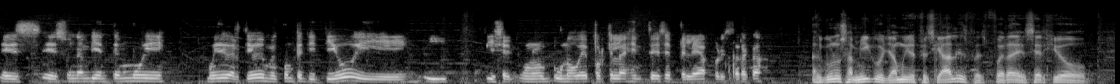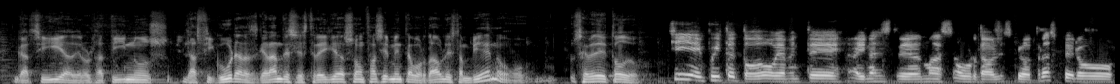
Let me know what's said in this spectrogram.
es, es un ambiente muy, muy divertido y muy competitivo y, y- y se- uno, uno ve por qué la gente se pelea por estar acá. Algunos amigos ya muy especiales, pues fuera de Sergio García, de los latinos, las figuras, las grandes estrellas, ¿son fácilmente abordables también o se ve de todo? Sí, hay un poquito de todo. Obviamente hay unas estrellas más abordables que otras, pero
